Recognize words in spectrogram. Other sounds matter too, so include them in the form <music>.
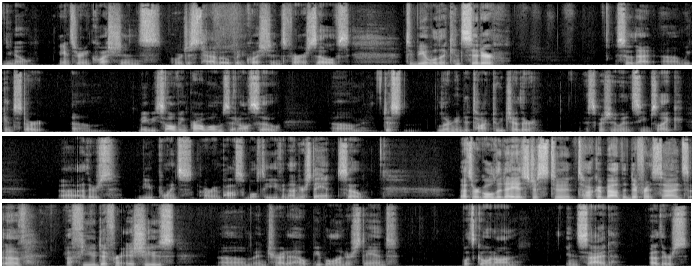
you know, answer any questions or just have open questions for ourselves to be able to consider so that uh, we can start um, maybe solving problems and also um, just learning to talk to each other, especially when it seems like uh, others' viewpoints are impossible to even understand. So that's our goal today is just to talk about the different sides of a few different issues um, and try to help people understand what's going on inside others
